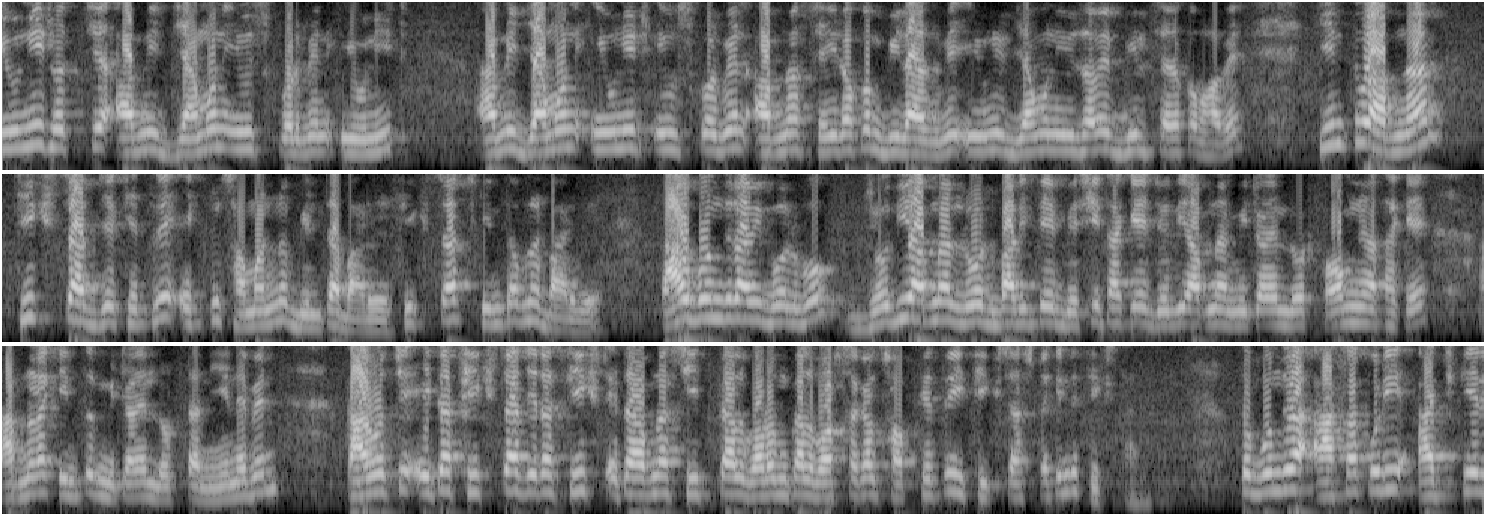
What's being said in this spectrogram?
ইউনিট হচ্ছে আপনি যেমন ইউজ করবেন ইউনিট আপনি যেমন ইউনিট ইউজ করবেন, আপনার সেই রকম বিল আসবে। ইউনিট যেমন ইউজ হবে বিল সেরকম হবে। কিন্তু আপনার ফিক্সড চার্জের ক্ষেত্রে একটু সামান্য বিলটা বাড়বে। ফিক্সড চার্জ কিন্তু আপনার বাড়বে। তাও বন্ধুরা আমি বলব, যদি আপনার লোড বাড়িতে বেশি থাকে, যদি আপনার মিটারের লোড কম না থাকে, আপনারা কিন্তু মিটারের লোডটা নিয়ে নেবেন। কারণ হচ্ছে এটা ফিক্সড চার্জ এটা ফিক্সড এটা আপনার শীতকাল, গরমকাল, বর্ষাকাল, সব ক্ষেত্রেই ফিক্সড চার্জটা কিন্তু ফিক্সড থাকে। তো বন্ধুরা, আশা করি আজকের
